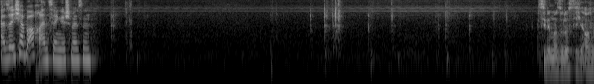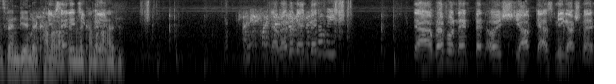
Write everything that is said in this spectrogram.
Also, ich habe auch eins hingeschmissen. Sieht immer so lustig aus, als wären wir in der Kamera, wenn wir eine Kamera halten. Der Revenant, wenn, der Revenant, wenn euch jagt, der ist mega schnell.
